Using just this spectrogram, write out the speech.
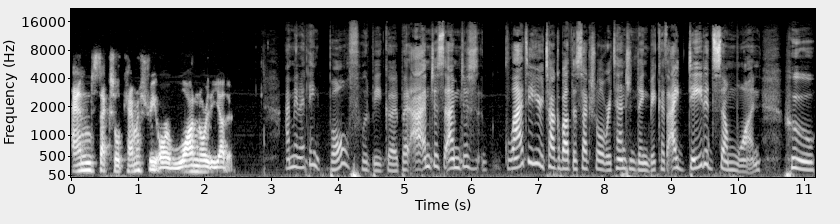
and sexual chemistry, or one or the other? I mean, I think both would be good, but I'm just I'm just glad to hear you talk about the sexual retention thing because I dated someone who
